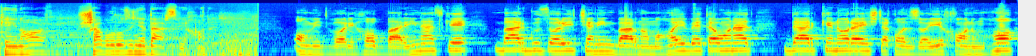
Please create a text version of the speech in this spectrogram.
که اینها شب و روز اینجا درس می‌خوانه امیدواری ها بر این است که برگزاری چنین برنامه هایی بتواند در کنار اشتغالزایی خانم ها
